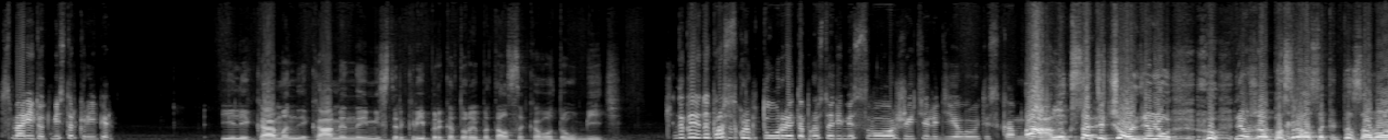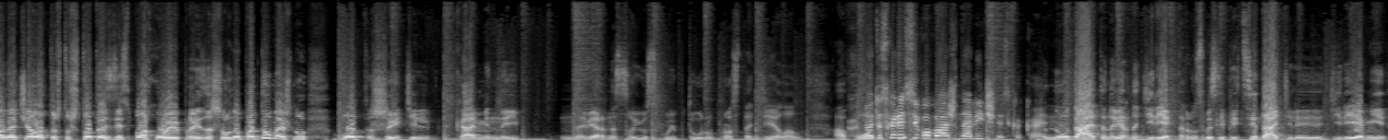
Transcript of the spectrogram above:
Смотри, тут мистер Крипер. Или каменный, каменный мистер Крипер, который пытался кого-то убить. Так это просто скульптура, это просто ремесло, жители делают из камней. А, ну, кстати, чё, я, я- я уже обосрался как-то с самого начала, то, что что-то здесь плохое произошло. Ну, подумаешь, ну, вот житель каменный, наверное, свою скульптуру просто делал. А вот... Ну это, скорее всего, важная личность какая-то. Ну да, это, наверное, директор, ну, в смысле, председатель э, деревни.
